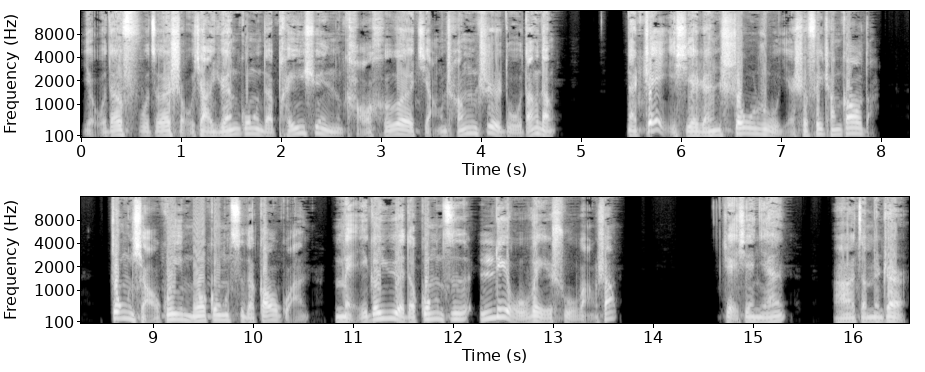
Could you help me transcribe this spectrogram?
有的负责手下员工的培训、考核、奖惩制度等等，那这些人收入也是非常高的。中小规模公司的高管每个月的工资六位数往上。这些年啊，咱们这儿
